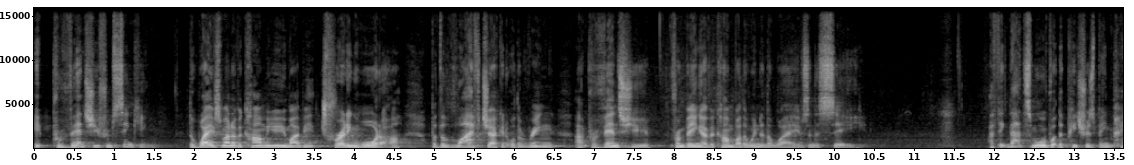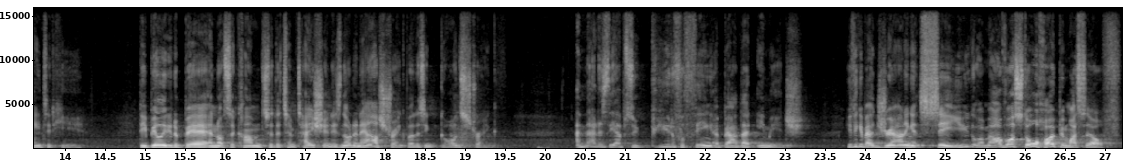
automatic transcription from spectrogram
it prevents you from sinking. The waves might overcome you, you might be treading water, but the life jacket or the ring uh, prevents you from being overcome by the wind and the waves and the sea. I think that's more of what the picture is being painted here. The ability to bear and not succumb to the temptation is not in our strength, but it's in God's strength. And that is the absolute beautiful thing about that image. You think about drowning at sea, you go, I've lost all hope in myself,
